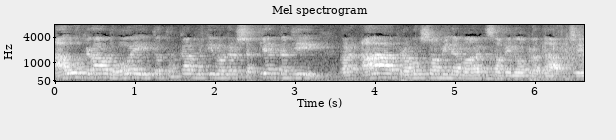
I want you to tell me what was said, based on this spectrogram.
આવું ક્રાઉડ હોય તો ધક્કા મૂકી વગર શક્ય જ નથી. પણ આ પ્રમુખ સ્વામી ને મહંત સ્વામીનો પ્રતાપ છે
